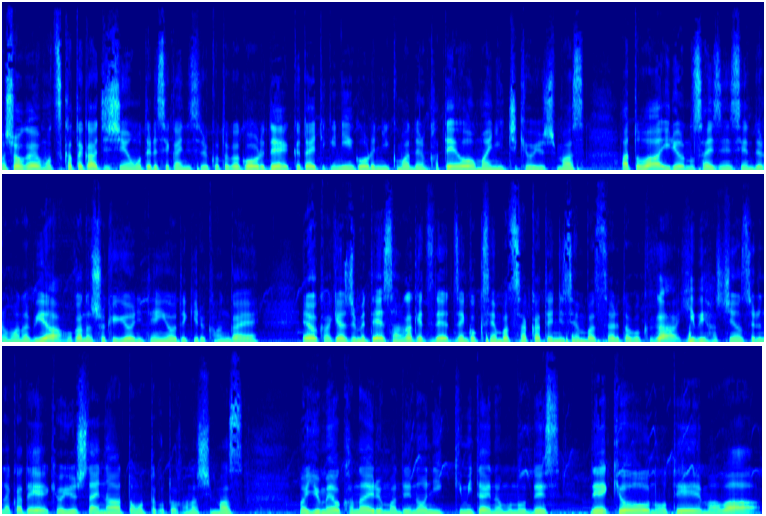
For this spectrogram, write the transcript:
あ、障害を持つ方が自信を持てる世界にすることがゴールで具体的にゴールに行くまでの過程を毎日共有します。あとは医療の最前線での学びや他の職業に転用できる考え絵を描き始めて3ヶ月で全国選抜作家展に選抜された僕が日々発信をする中で共有したいなと思ったことを話します。まあ、夢を叶えるまでの日記みたいなものです。で今日のテーマは、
